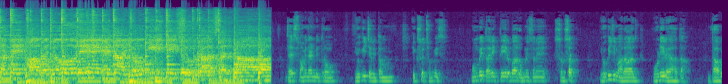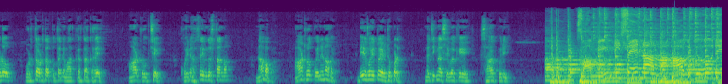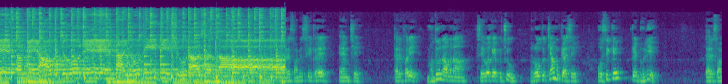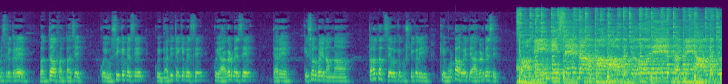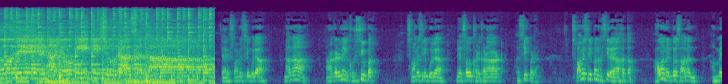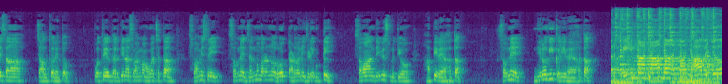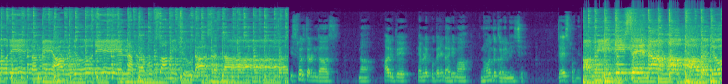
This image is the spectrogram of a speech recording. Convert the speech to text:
તમે આવજો રે એના યોગીજી શુરા સરદાર જય સ્વામિનારાયણ મિત્રો. યોગી ચરિતમ એકસો છવ્વીસ. મુંબઈ તારીખ તેર બાર ઓગણીસો ને સડસઠ. યોગીજી મહારાજ ભોળી રહ્યા હતા. ધાબળો ઓળતા ઓળતા પોતાની વાત કરતા કહે આઠ રોગ છે. કોઈને હશે હિન્દુસ્તાનમાં? ના બાપા આઠ રોગ કોઈને ના હોય. બે હોય તો હેઠો પડે. નજીકના સેવકે સાહપુરી સ્વામીની સેનામાં આવજો રે તમે ત્યારે સ્વામીશ્રી કહે એમ છે. ત્યારે ફરી મધુ નામના સેવકે પૂછ્યું રોગ ક્યાં મૂક્યા છે? ઓસિકે કે ઢોલીએ? ત્યારે સ્વામીશ્રી કહે બધા ફરતા છે. કોઈ ઓસિકે બેસે કોઈ ગાદી તકે બેસે કોઈ આગળ બેસે. ત્યારે કિશોરભાઈ નામના તરત જ સેવકે પુષ્ટિ કરી કે મોટા હોય તે આગળ બેસે. સ્વામીની સેનામાં આવજો રે તમે આવજો રે ના યોગીજી શુરા સરદાર ત્યારે સ્વામીશ્રી બોલ્યા ના ના આગળ નહીં ખુરશી ઉપર સ્વામીશ્રી બોલ્યા ને સૌ ખડખડાટ હસી પડ્યા. સ્વામીશ્રી પણ હસી રહ્યા હતા. આવો નિર્દોષ આનંદ હંમેશા ચાલતો રહેતો. પોતે દર્દીના સ્વાંગમાં હોવા છતાં સ્વામીશ્રી સૌને જન્મ મરણનો રોગ ટાળવાની જડીબુટ્ટી સમાન દિવ્ય સ્મૃતિઓ આપી રહ્યા હતા. સૌને નિરોગી કરી રહ્યા હતા. પૃથ્વીમાં નામ નોંધાવજો રે તમે આવજો રે ના પ્રમુખ સ્વામી શુરા સરદાર. ઈશ્વર ચરણદાસ ના આ રીતે એમણે પોતાની ડાયરીમાં નોંધ કરેલી છે. જય સ્વામી આવજો.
